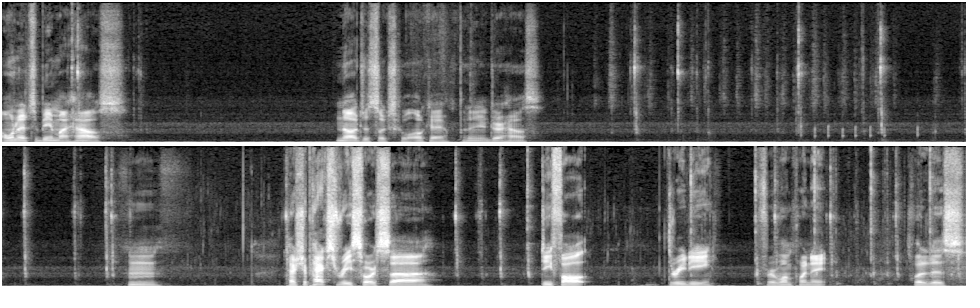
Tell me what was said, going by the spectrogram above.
I want it to be in my house. No, it just looks cool. Okay, put it in your dirt house. Hmm. Texture Pack's resource uh, default 3D for 1.8. That's what it is.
